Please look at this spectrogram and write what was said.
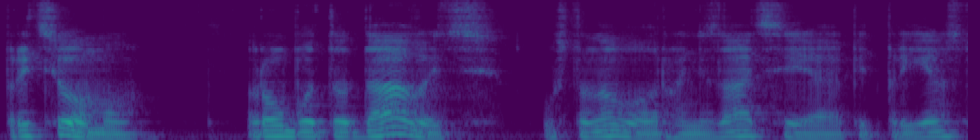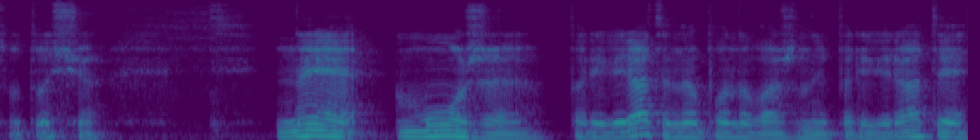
При цьому роботодавець, установа, організація, підприємство тощо не може перевіряти, не уповноважений перевіряти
